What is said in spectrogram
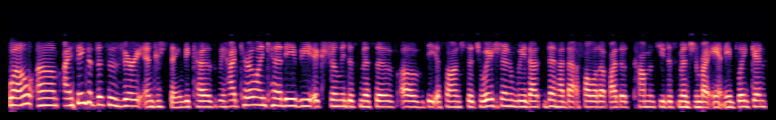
Well, um, I think that this is very interesting because we had Caroline Kennedy be extremely dismissive of the Assange situation. We that, then had that followed up by those comments you just mentioned by Antony Blinken,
